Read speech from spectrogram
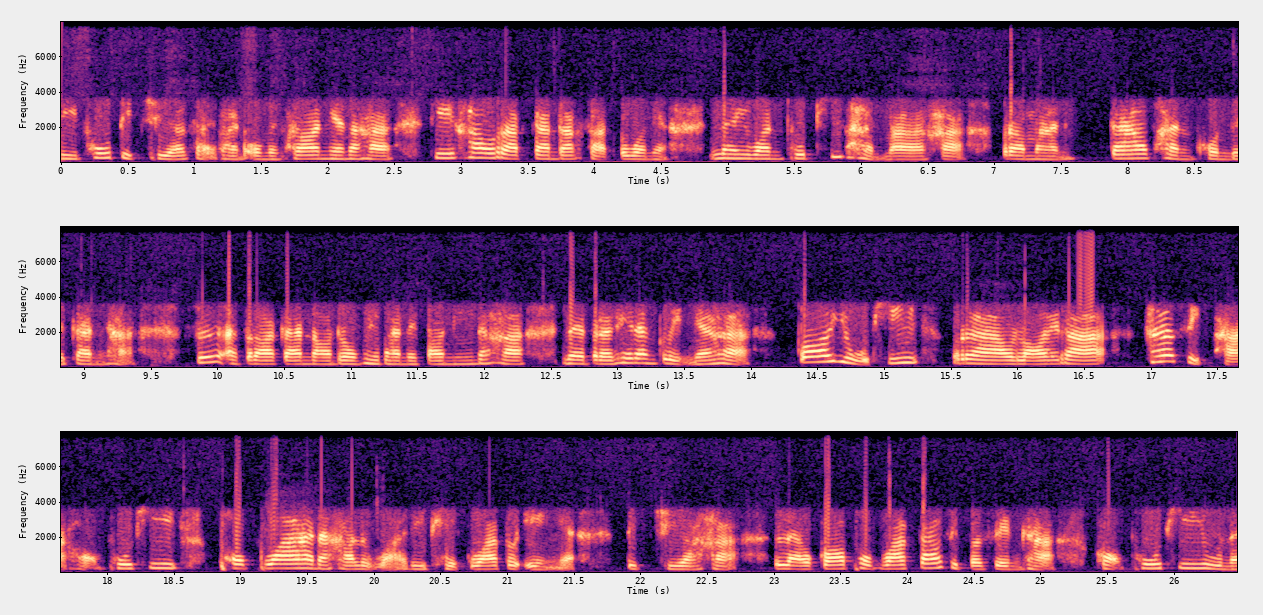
มีผู้ติดเชื้อสายพันธุ์โอมิครอนเนี่ยนะคะ ที่เข้ารับการรักษาตัวเนี่ย ในวันพุธที่ผ่านมาค่ะ ประมาณ 9,000 คนด้วยกันค่ะ ซึ่งอัตราการนอนโรงพยาบาลในตอนนี้นะคะ ในประเทศอังกฤษเนี่ยค่ะ ก็อยู่ที่ราวร้อยละ50ค่ะของผู้ที่พบว่านะคะ หรือว่าดีเทคว่าตัวเองเนี่ยติดเชื้อค่ะ แล้วก็พบว่า90%ค่ะ ของผู้ที่อยู่ใน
